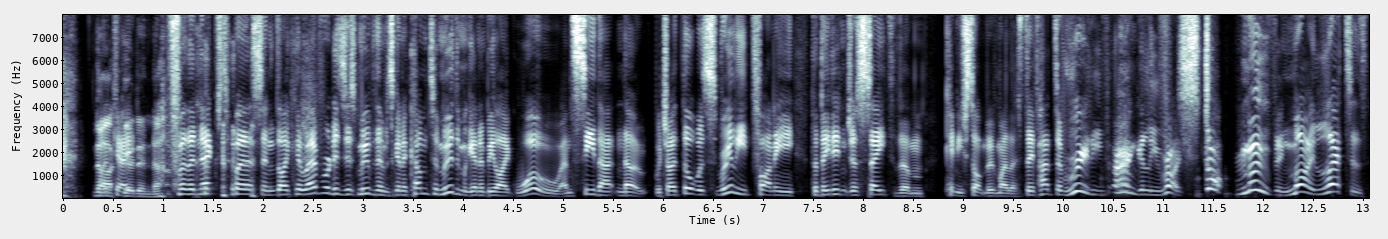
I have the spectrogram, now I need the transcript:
Not okay? good enough. For the next person, like whoever it is that's moving them is going to come to move them, are going to be like, whoa, and see that note, which I thought was really funny that they didn't just say to them, can you stop moving my letters? They've had to really angrily write, stop moving my letters.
